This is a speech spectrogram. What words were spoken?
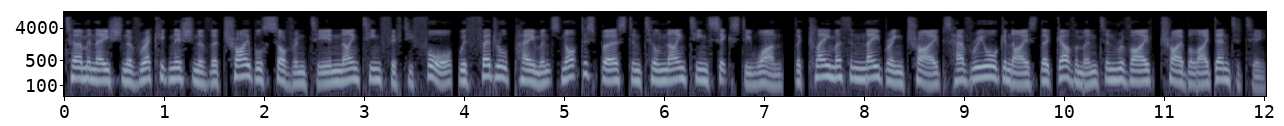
termination of recognition of the tribal sovereignty in 1954 with federal payments not disbursed until 1961, the Klamath and neighboring tribes have reorganized their government and revived tribal identity.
